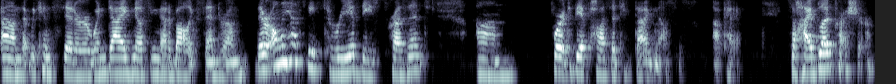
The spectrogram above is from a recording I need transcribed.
um, that we consider when diagnosing metabolic syndrome, there only has to be three of these present um, for it to be a positive diagnosis. Okay, so high blood pressure,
